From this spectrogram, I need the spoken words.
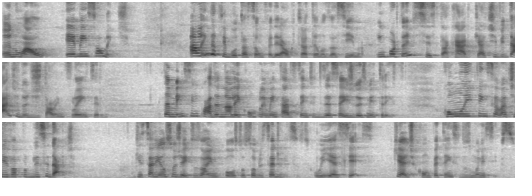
anual e mensalmente. Além da tributação federal que tratamos acima, importante se destacar que a atividade do digital influencer também se enquadra na Lei Complementar 116 de 2003, como itens relativos à publicidade, que estariam sujeitos ao Imposto sobre Serviços, o ISS, que é de competência dos municípios.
